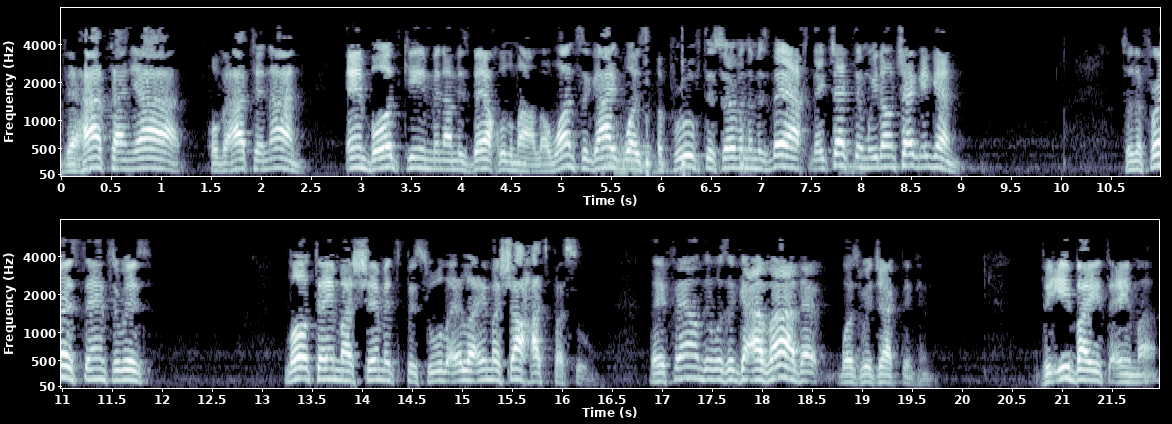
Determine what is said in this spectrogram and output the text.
V'hatanya or v'hatenan en bodkin min hamizbeach ulmala. Once a guy was approved to serve in the mizbeach, they checked him. We don't check again. So the first answer is lo teima shemetz pesul ela ema shahatz pasul They found there was a ga'ava that was rejecting him. V'i bayit ema.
